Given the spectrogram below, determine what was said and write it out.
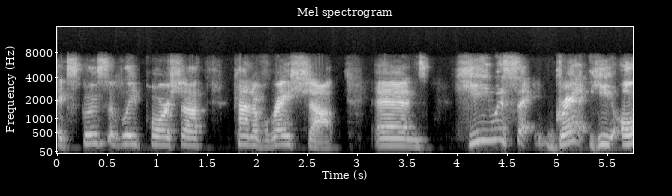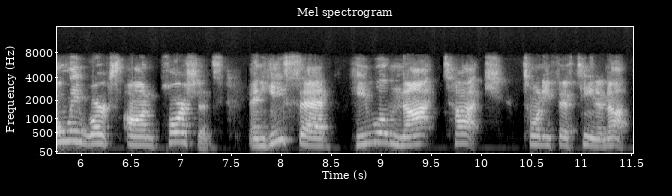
exclusively Porsche kind of race shop. And he was saying, Grant, he only works on Porsches. and he said he will not touch 2015 and up.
